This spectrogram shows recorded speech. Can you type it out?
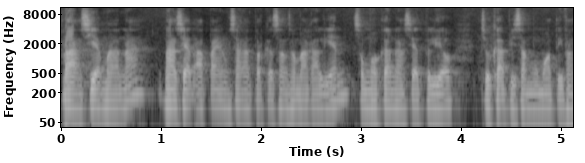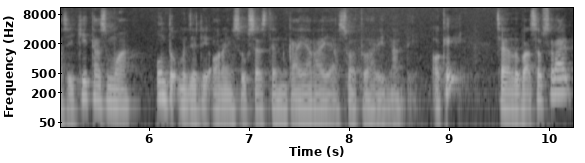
rahasia mana, nasihat apa yang sangat berkesan sama kalian. Semoga nasihat beliau juga bisa memotivasi kita semua untuk menjadi orang yang sukses dan kaya raya suatu hari nanti. Oke? Jangan lupa subscribe,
